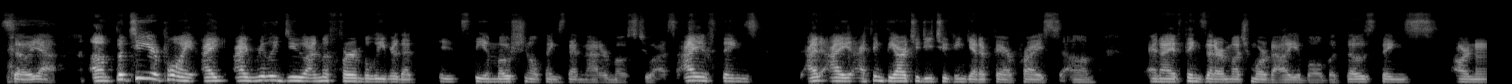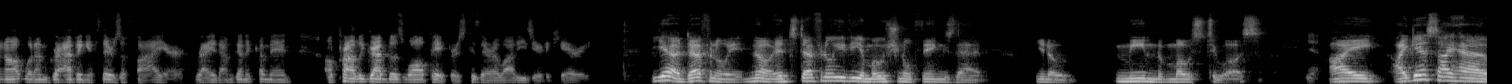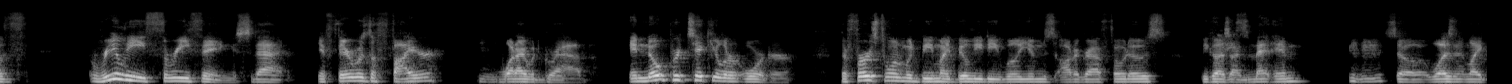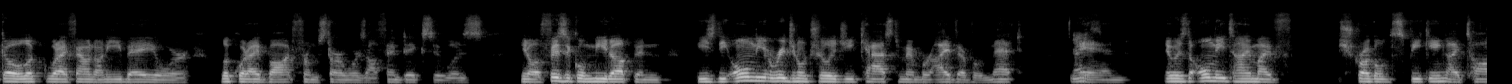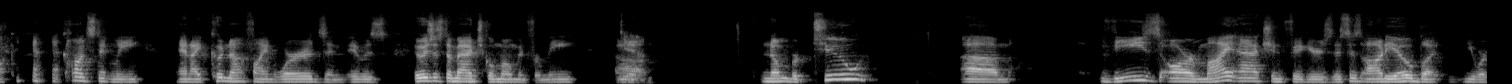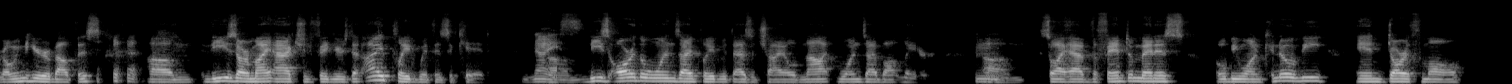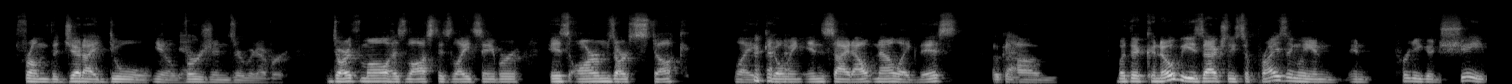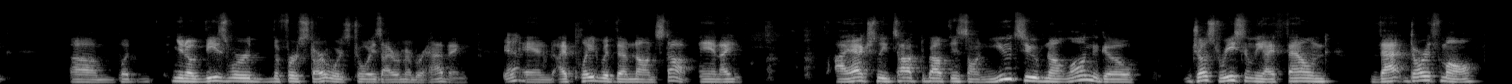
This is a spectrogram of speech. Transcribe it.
so yeah. Um, but to your point, I, I really do. I'm a firm believer that it's the emotional things that matter most to us. I have things, I, I, I think the R2D2 can get a fair price. Um, and I have things that are much more valuable, but those things are not what I'm grabbing if there's a fire, right? I'm going to come in, I'll probably grab those wallpapers because they're a lot easier to carry. Yeah, definitely. No, it's definitely the emotional things that, you know, mean the most to us. Yeah. I I guess I have really three things that if there was a fire, Mm. what I would grab. In no particular order. The first one would be my Billy Dee Williams autograph photos because Nice. I met him. Mm-hmm. So it wasn't like, oh, look what I found on eBay or look what I bought from Star Wars Authentics. It was, you know, a physical meetup, and he's the only original trilogy cast member I've ever met. Nice. And it was the only time I've struggled speaking. I talk constantly and I could not find words and it was it was just a magical moment for me. Yeah. Um, number 2 um these are my action figures. This is audio, but you are going to hear about this. Um, these are my action figures that I played with as a kid. nice. Um, these are the ones I played with as a child, not ones I bought later. Mm. Um, so I have the Phantom Menace, Obi Wan Kenobi, and Darth Maul from the Jedi Duel, you know, Yeah. versions or whatever. Darth Maul has lost his lightsaber. His arms are stuck, like going inside out now, like this. okay. Um, but the Kenobi is actually surprisingly in in pretty good shape. Um, but you know, these were the first Star Wars toys I remember having yeah. and I played with them nonstop. And I, I actually talked about this on YouTube not long ago. Just recently, I found that Darth Maul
